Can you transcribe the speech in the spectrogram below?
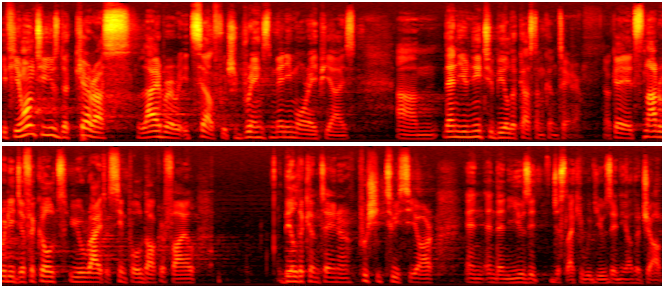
If you want to use the Keras library itself, which brings many more APIs, um, then you need to build a custom container. Okay, it's not really difficult. You write a simple Docker file, build a container, push it to ECR, and, and then use it just like you would use any other job.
